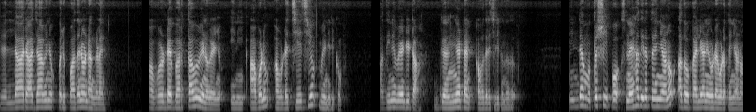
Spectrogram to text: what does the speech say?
എല്ലാ രാജാവിനും ഒരു പതനമുണ്ടങ്ങളെ അവളുടെ ഭർത്താവ് വീണു കഴിഞ്ഞു. ഇനി അവളും അവളുടെ ചേച്ചിയും വീണിരിക്കും. അതിനു വേണ്ടിയിട്ടാണ് ഗംഗേട്ടൻ അവതരിച്ചിരിക്കുന്നത്. നിന്റെ മുത്തശ്ശി ഇപ്പോൾ സ്നേഹതീരത്ത് തന്നെയാണോ അതോ കല്യാണിയുടെ കൂടെ തന്നെയാണോ?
